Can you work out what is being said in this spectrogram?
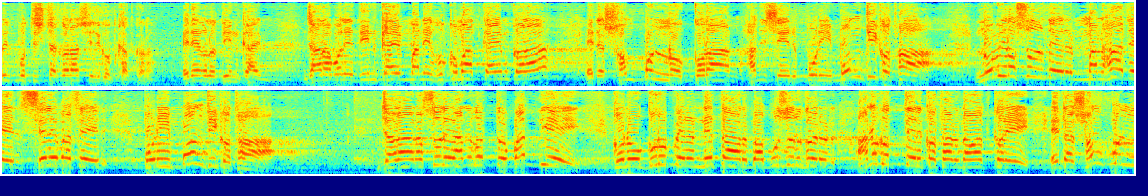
তাওহিদ প্রতিষ্ঠা করা, শিরিক উৎখাত করা। এটাই হলো দিন কায়েম। যারা বলে দিন কায়েম মানে হুকুমাত কায়েম করা, এটা সম্পূর্ণ কোরআন, হাদিসের পরিপন্থী কথা। নবী রসুলদের মানহাজের সিলেবাসের পরিপন্থী কথা। যারা রাসূলের আনুগত্য বাদ দিয়ে কোন গ্রুপের নেতার বা বুজুর্গের আনুগত্যের কথার দাওয়াত করে, এটা সম্পূর্ণ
